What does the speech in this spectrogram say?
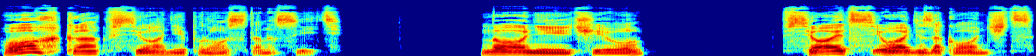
Ох, как все непросто на свете! Но ничего, все это сегодня закончится.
